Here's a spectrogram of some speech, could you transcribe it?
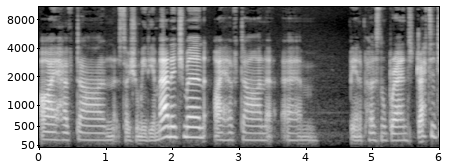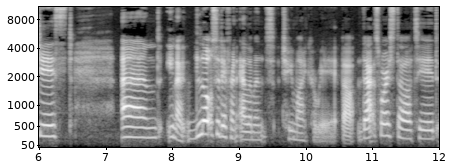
I have done social media management. I have done um, being a personal brand strategist. And, you know, lots of different elements to my career. But that's where I started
